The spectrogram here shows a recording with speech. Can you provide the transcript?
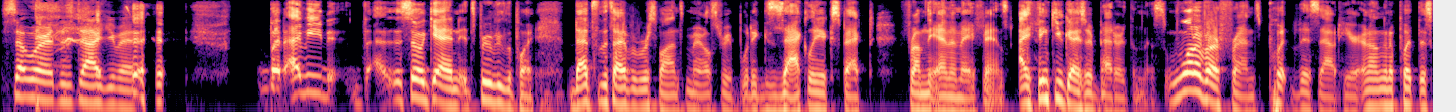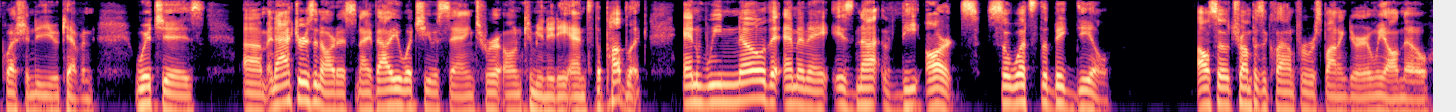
somewhere in this document. but I mean, th- so again, it's proving the point. That's the type of response Meryl Streep would exactly expect from the MMA fans. I think you guys are better than this. One of our friends put this out here, and I'm going to put this question to you, Kevin, which is. Um, an actor is an artist, and I value what she was saying to her own community and to the public. And we know that MMA is not the arts. So what's the big deal? Also, Trump is a clown for responding to her, and we all know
